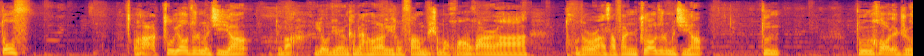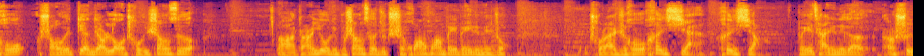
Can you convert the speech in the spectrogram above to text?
豆腐，啊，主要就这么几样，对吧？有的人可能还会往里头放什么黄花啊、土豆啊啥，反正主要就这么几样，炖，炖好了之后稍微点点老抽一上色，啊，当然有的不上色就吃黄黄白白的那种，出来之后很鲜很香，白菜的那个啊水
